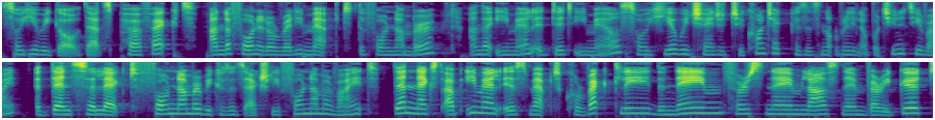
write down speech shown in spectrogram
So here we go. That's perfect. Under phone, it already mapped the phone number. Under email, it did email. So here we change it to contact because it's not really an opportunity, right? And then select phone number because it's actually a phone number, right? Then next up, email is mapped correctly. The name, first name, last name, very good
